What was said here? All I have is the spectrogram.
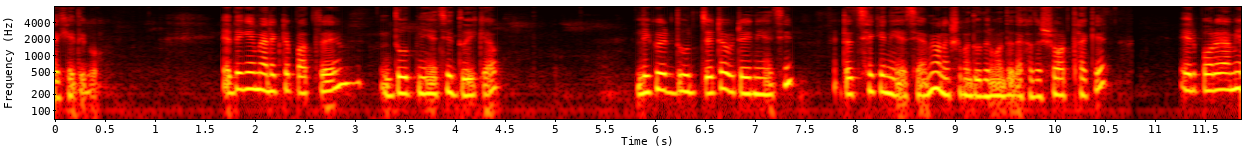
রেখে দিব। এদিকে আমি আরেকটা পাত্রে দুধ নিয়েছি দুই কাপ। লিকুইড দুধ যেটা ওইটাই নিয়েছি। এটা ছেঁকে নিয়েছি আমি, অনেক সময় দুধের মধ্যে দেখা যায় শর্ট থাকে। এরপরে আমি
